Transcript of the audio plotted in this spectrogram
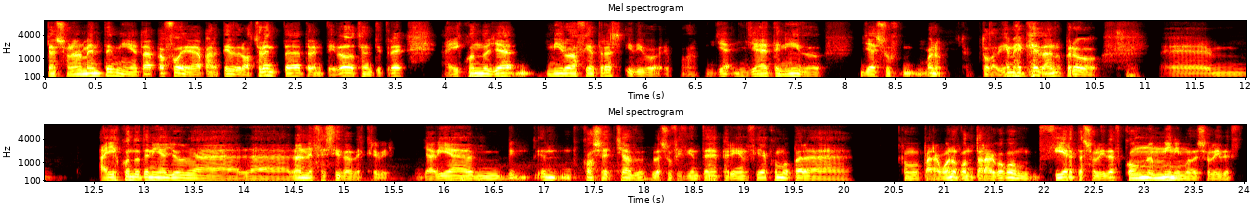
personalmente, mi etapa fue a partir de los 30, 32, 33. Ahí es cuando ya miro hacia atrás y digo, eh, pues, ya, ya, he tenido, ya he Bueno, todavía me queda, ¿no? Pero eh, ahí es cuando tenía yo la, necesidad de escribir. Ya había cosechado las suficientes experiencias como para, como para, bueno, contar algo con cierta solidez, con un mínimo de solidez.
